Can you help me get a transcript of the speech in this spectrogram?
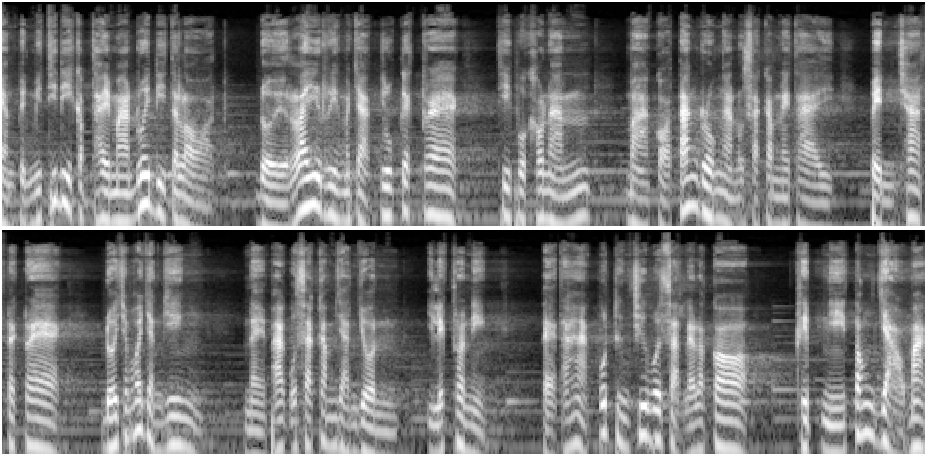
ยังเป็นมิตรที่ดีกับไทยมาด้วยดีตลอด โดยไล่เรียงมาจากยุคแรก ๆ ที่พวกเขานั้น มาก่อตั้งโรงงานอุตสาหกรรมในไทย เป็นชาติแรก ๆ โดยเฉพาะอย่างยิ่ง ในภาคอุตสาหกรรมยานยนต์ อิเล็กทรอนิกส์ แต่ถ้าหากพูดถึงชื่อบริษัทแล้วล้วก็ คลิปนี้ต้องยาวมาก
